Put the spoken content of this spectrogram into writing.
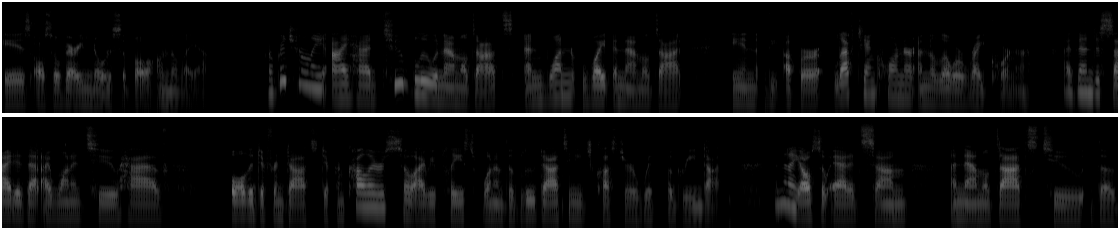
is also very noticeable on the layout. Originally, I had two blue enamel dots and one white enamel dot in the upper left-hand corner and the lower right corner. I then decided that I wanted to have all the different dots different colors, so I replaced one of the blue dots in each cluster with a green dot. And then I also added some enamel dots to the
